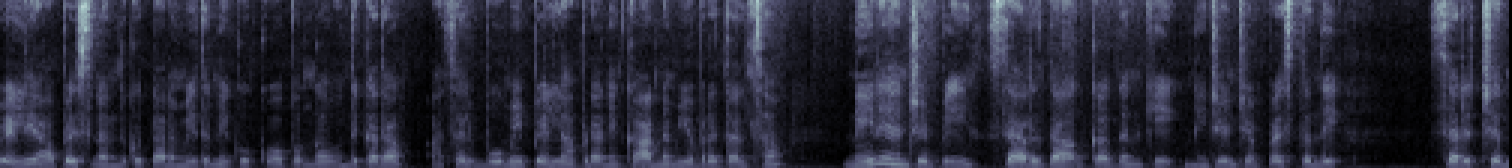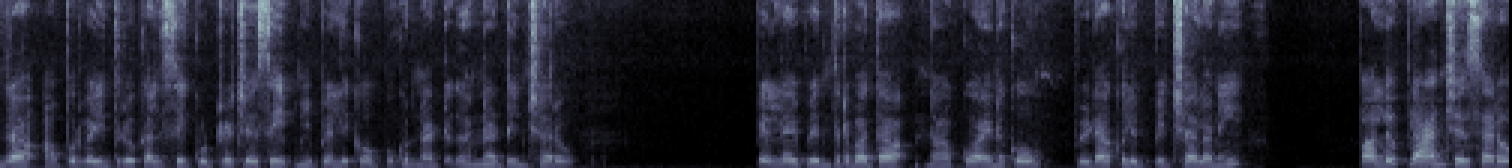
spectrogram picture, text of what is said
పెళ్ళి ఆపేసినందుకు తన మీద నీకు కోపంగా ఉంది కదా? అసలు భూమి పెళ్ళి ఆపడానికి కారణం ఎవరో తెలుసా? నేనే అని చెప్పి శారద గగన్కి నిజం చెప్పేస్తుంది. శరత్చంద్ర అపూర్వ ఇద్దరూ కలిసి కుట్ర చేసి మీ పెళ్ళికి ఒప్పుకున్నట్టుగా నటించారు. పెళ్ళి అయిపోయిన తర్వాత నాకు ఆయనకు విడాకులు ఇప్పించాలని వాళ్ళు ప్లాన్ చేశారు.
